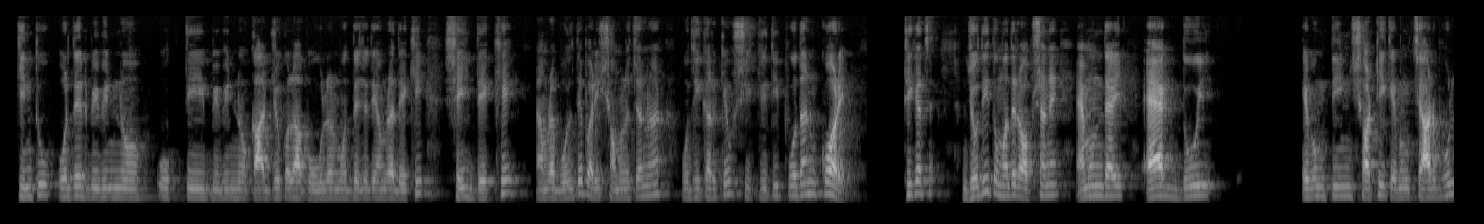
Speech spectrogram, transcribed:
কিন্তু ওদের বিভিন্ন উক্তি, বিভিন্ন কার্যকলাপ ওগুলোর মধ্যে যদি আমরা দেখি, সেই দেখে আমরা বলতে পারি সমালোচনার অধিকারকেও স্বীকৃতি প্রদান করে। ঠিক আছে? যদি তোমাদের অপশানে এমন দেয়, এক, দুই এবং তিন সঠিক এবং চার ভুল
